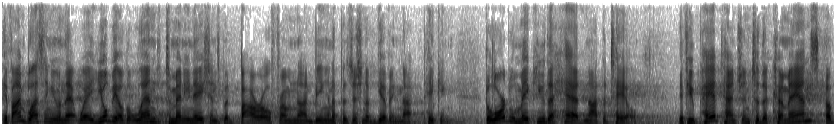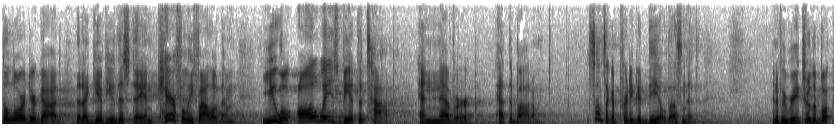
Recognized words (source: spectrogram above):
if I'm blessing you in that way, you'll be able to lend to many nations, but borrow from none, being in a position of giving, not taking. The Lord will make you the head, not the tail. If you pay attention to the commands of the Lord your God that I give you this day and carefully follow them, you will always be at the top and never at the bottom. sounds like a pretty good deal, doesn't it? And if we read through the book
